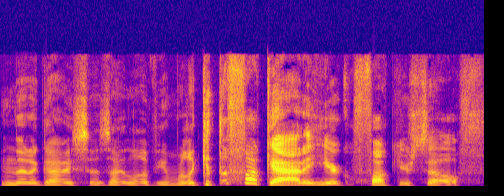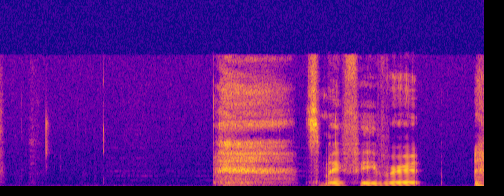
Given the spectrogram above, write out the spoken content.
And then a guy says, I love you. And we're like, get the fuck out of here. Go fuck yourself. It's my favorite. yeah,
